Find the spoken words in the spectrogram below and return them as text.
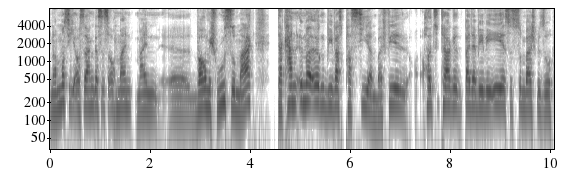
Und dann muss ich auch sagen, das ist auch mein, mein, äh, warum ich Russo mag. Da kann immer irgendwie was passieren. Bei viel, heutzutage bei der WWE ist es zum Beispiel so,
